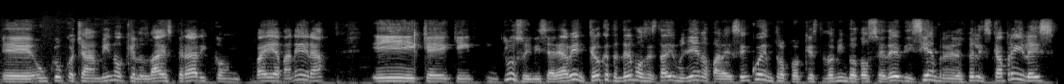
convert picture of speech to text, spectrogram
eh, un club cochabambino que los va a esperar y con vaya manera y que, incluso iniciaría bien. Creo que tendremos estadio muy lleno para ese encuentro porque este domingo 12 de diciembre en el Félix Capriles,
